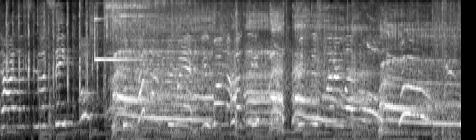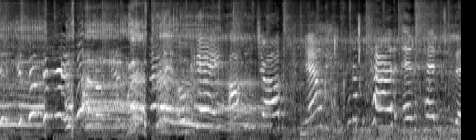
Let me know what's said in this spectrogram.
tie. Let's see, let's see. the Pond Monster wins. You won the ugly Christmas sweater level. Woo! Okay, awesome job. Now we can clean up the pad and head to the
